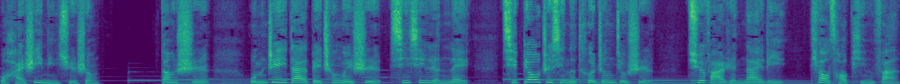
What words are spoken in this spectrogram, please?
我还是一名学生。当时，我们这一代被称为是新兴人类。其标志性的特征就是缺乏忍耐力、跳槽频繁、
